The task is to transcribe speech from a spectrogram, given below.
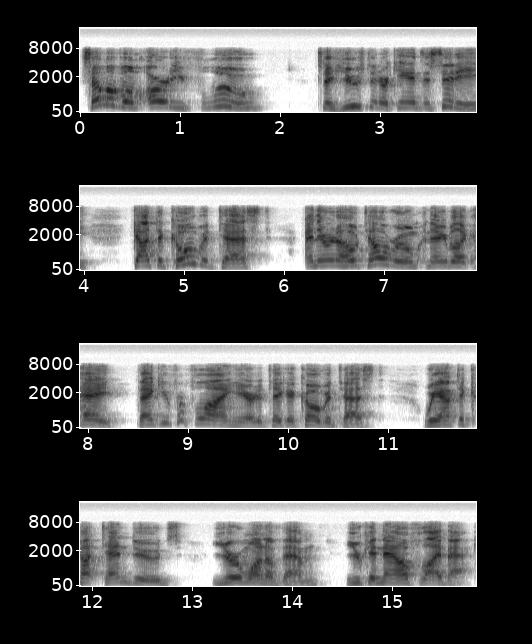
Some of them already flew to Houston or Kansas City, got the COVID test, and they're in a hotel room and they're to be like, hey, thank you for flying here to take a COVID test. We have to cut 10 dudes. You're one of them. You can now fly back.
